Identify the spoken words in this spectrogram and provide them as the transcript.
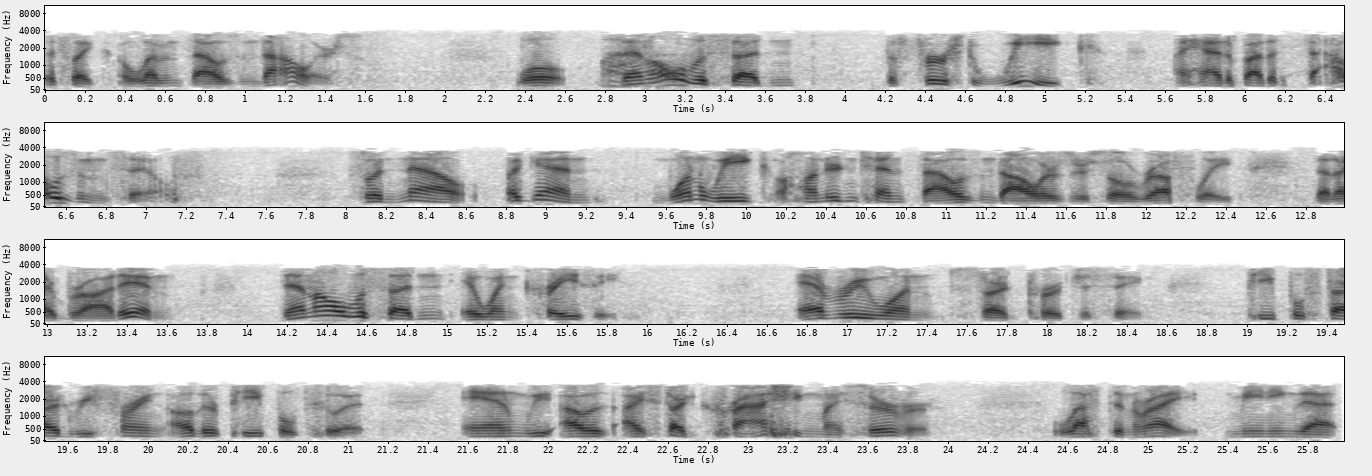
That's like eleven thousand dollars. Well, Wow. then all of a sudden, the first week, I had about a thousand sales. So now, again, one week, $110,000 or so roughly that I brought in. Then all of a sudden, it went crazy. Everyone started purchasing. People started referring other people to it. And we, I was, I started crashing my server left and right, meaning that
